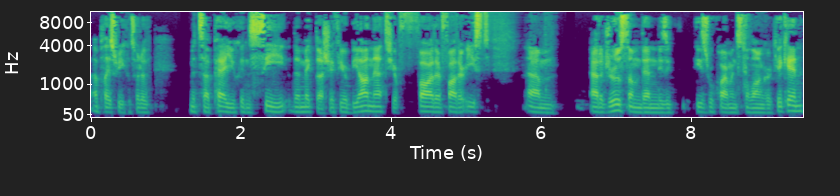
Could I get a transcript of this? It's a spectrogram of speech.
a place where you can sort of mitzapeh, you can see the Mikdash. If you're beyond that, you're farther, farther east um, out of Jerusalem, then these these requirements no longer kick in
